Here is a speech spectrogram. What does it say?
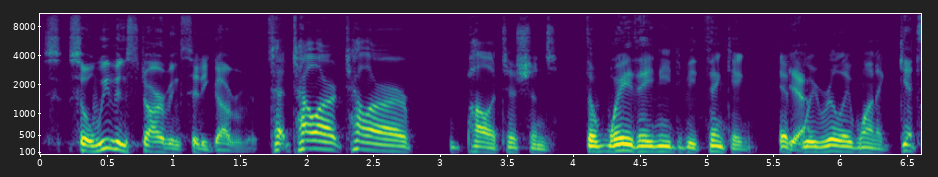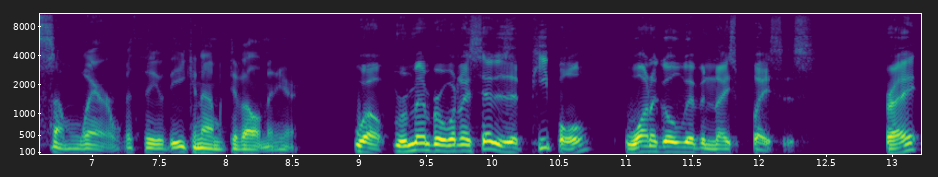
So we've been starving city governments. T- tell our tell our politicians the way they need to be thinking if Yeah. we really want to get somewhere with the, the economic development here. Well, remember what I said is that people want to go live in nice places, right?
